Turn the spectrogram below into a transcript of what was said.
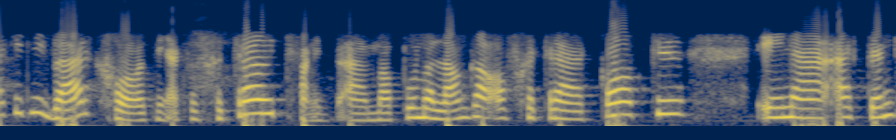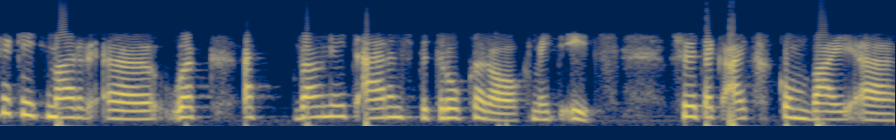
ek het nie werk gehad nie. Ek was getroud van die uh, Mpumalanga afgetrek Kaap toe En uh, ek dink ek het maar uh ook ek wou net ergens betrokke raak met iets. So het ek uitgekom by 'n uh,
